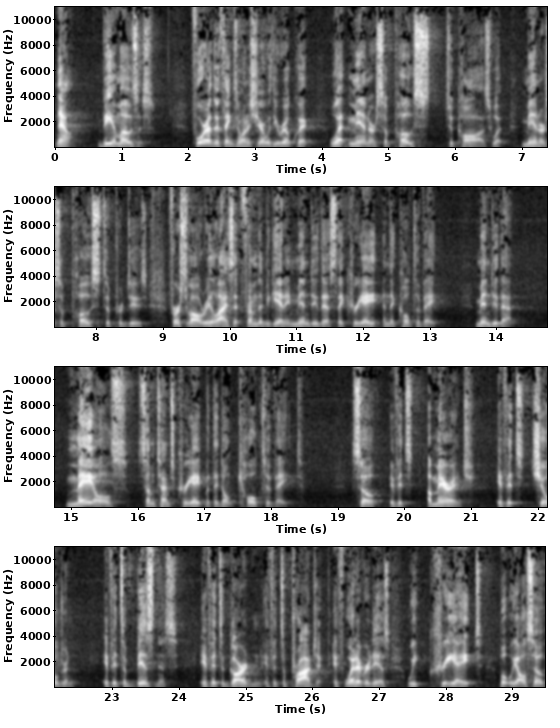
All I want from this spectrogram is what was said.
Now, be a Moses. Four other things I want to share with you real quick. What men are supposed to cause, what men are supposed to produce. First of all, realize that from the beginning, men do this they create and they cultivate. Men do that. Males sometimes create, but they don't cultivate. So if it's a marriage, if it's children, if it's a business, if it's a garden, if it's a project, if whatever it is, we create, but we also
